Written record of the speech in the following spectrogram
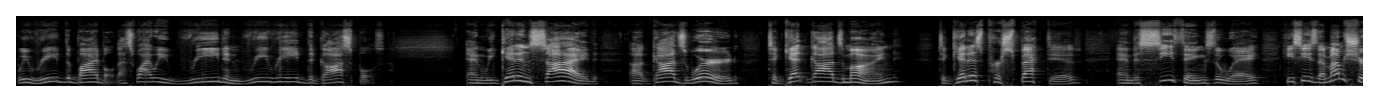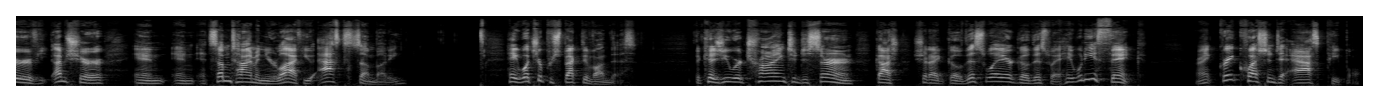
we read the Bible. That's why we read and reread the Gospels. And we get inside uh, God's Word to get God's mind, to get His perspective, and to see things the way He sees them. I'm sure, if you, I'm sure, and and at some time in your life, you asked somebody, "Hey, what's your perspective on this?" Because you were trying to discern, gosh, should I go this way or go this way? Hey, what do you think? Right? Great question to ask people.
